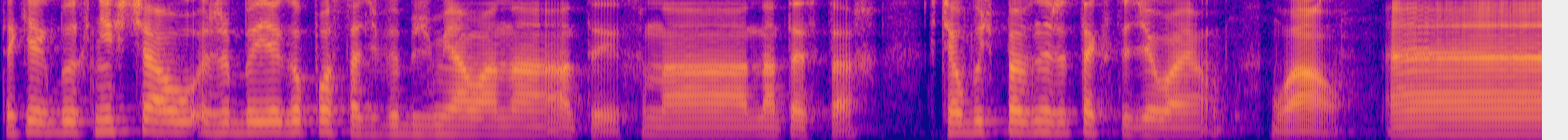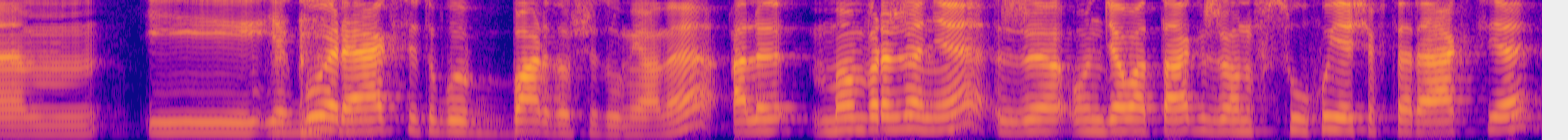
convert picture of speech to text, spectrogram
Tak jakby nie chciał, żeby jego postać wybrzmiała na tych, na, na testach. Chciał być pewny, że teksty działają. Wow. Em, I jak były reakcje, to były bardzo przytłumione, ale mam wrażenie, że on działa tak, że on wsłuchuje się w te reakcje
